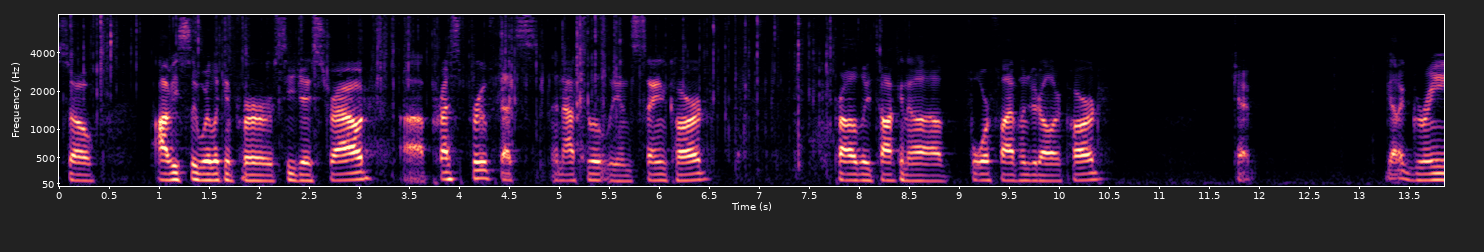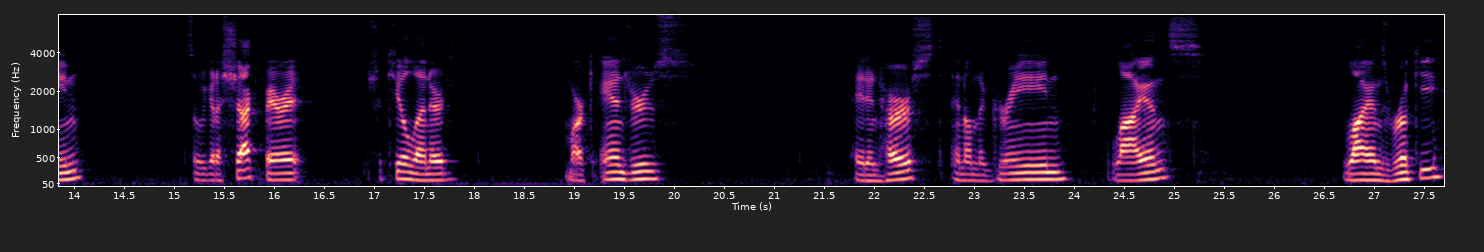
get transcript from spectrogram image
So obviously we're looking for CJ Stroud. Uh, press proof, that's an absolutely insane card. Probably talking a four or five hundred dollar card. Okay. Got a green. So we got a Shaq Barrett, Shaquille Leonard, Mark Andrews, Hayden Hurst, and on the green, Lions. Lions rookie.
